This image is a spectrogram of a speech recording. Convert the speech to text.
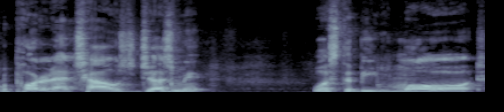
a part of that child's judgment was to be mauled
